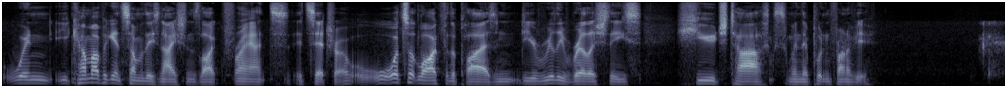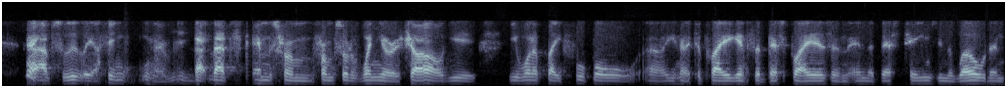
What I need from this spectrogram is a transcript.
when you come up against some of these nations like France, etc., what's it like for the players? And do you really relish these huge tasks when they're put in front of you? Yeah, absolutely. I think you know that that stems from from sort of when you're a child. You you want to play football, uh, you know, to play against the best players and, and the best teams in the world. And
